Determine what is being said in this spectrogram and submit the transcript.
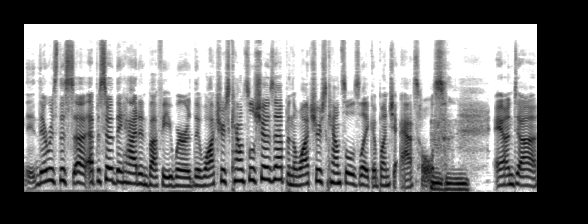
there was this uh, episode they had in Buffy where the Watchers Council shows up and the Watchers Council is like a bunch of assholes. And uh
